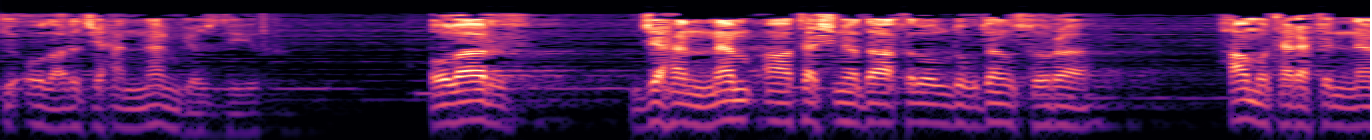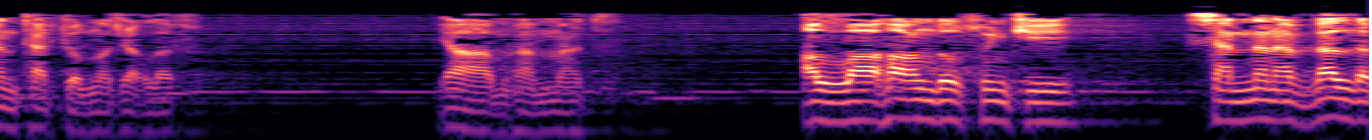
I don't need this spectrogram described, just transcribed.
ki, onları cəhənnəm gözləyir. Onlar cəhənnəm atəşinə daxil olduqdan sonra hamı tərəfindən tərk olunacaqlar. Ya Muhammed, Allah'a and olsun ki, səndən əvvəl də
